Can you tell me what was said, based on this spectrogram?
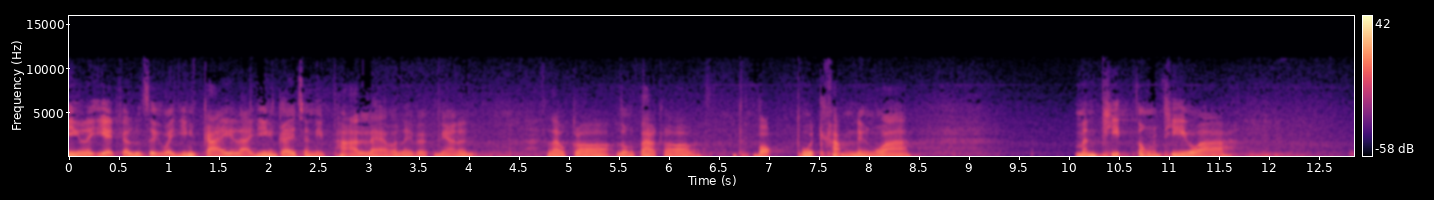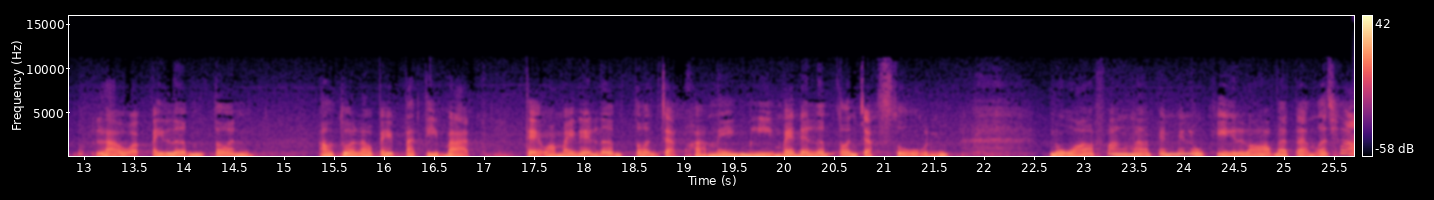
ยิ่งละเอียดก็รู้สึกว่ายิ่งใกล้ละยิ่งใกล้จะนิพพานแล้วอะไรแบบเนี้ยแล้วก็หลวงตาก็บอกพูดคำหนึ่งว่า มันผิดตรงที่ว่า เราไปเริ่มต้น เอาตัวเราไปปฏิบัติ แต่ว่าไม่ได้เริ่มต้นจากความไม่มี ไม่ได้เริ่มต้นจากศูนย์ หนูฟังมาเป็นไม่รู้กี่รอบมาแต่เมื่อเช้า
